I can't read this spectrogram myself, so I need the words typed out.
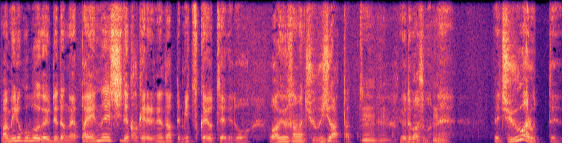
まあミルクボーイが言ってたのが、やっぱり NSC でかけれるネタって3つか4つやけど、和牛さんは10以上あったって言ってますもんね。で、10あるって、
